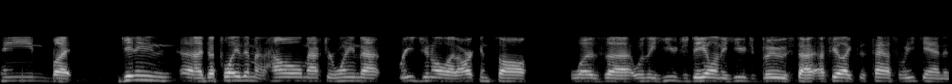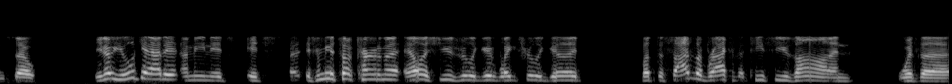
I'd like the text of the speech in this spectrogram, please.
team, but getting uh, to play them at home after winning that regional at Arkansas was uh, was a huge deal and a huge boost. I, I feel like this past weekend, and so you know, you look at it. I mean, it's it's it's gonna be a tough tournament. LSU is really good. Wake's really good, but the side of the bracket that TCU's on with a,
